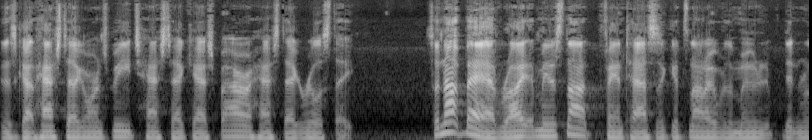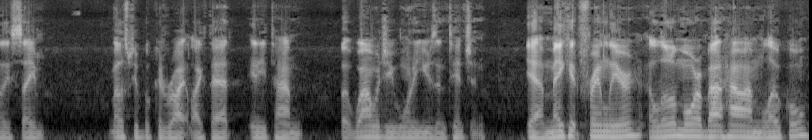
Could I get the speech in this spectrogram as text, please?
And it's got hashtag Orange Beach, hashtag cash buyer, hashtag real estate. So not bad, right? I mean, it's not fantastic. It's not over the moon. It didn't really say most people could write like that anytime. But why would you want to use intention? Yeah, make it friendlier, a little more about how I'm local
